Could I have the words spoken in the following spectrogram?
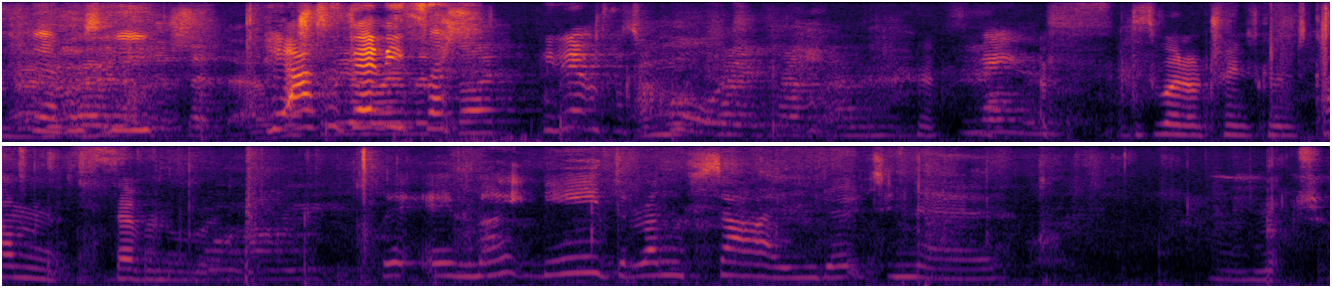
yeah, because he, he accidentally pressed. He didn't press pause. Amazing. This one on train's going to come in at seven already. But it might be the wrong side. We don't know. I'm not sure.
